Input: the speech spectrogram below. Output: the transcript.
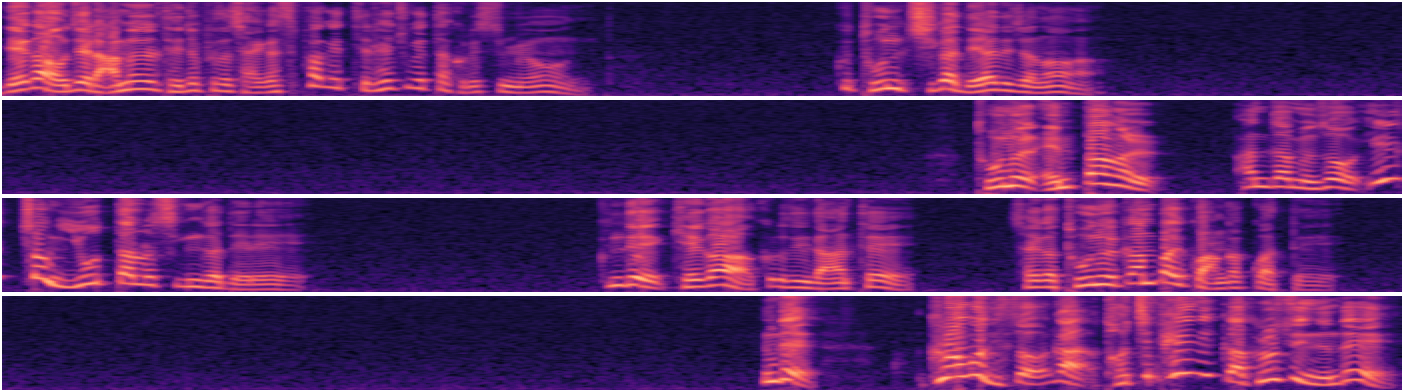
내가 어제 라면을 대접해서 자기가 스파게티를 해주겠다 그랬으면 그 돈 지가 내야 되잖아. 돈을 엠빵을 한다면서 1.25달러씩인가 내래. 근데 걔가 그러더니 나한테 자기가 돈을 깜빡 잊고 안 갖고 왔대. 근데 그런 건 있어. 그러니까 더치페이니까 그럴 수 있는데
